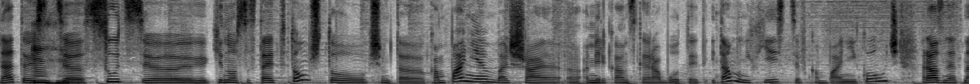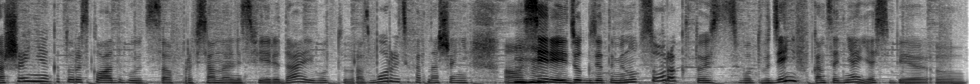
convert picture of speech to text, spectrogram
да, то есть э, суть э, кино состоит в том, что, в общем-то, компания большая э, американская работает, и там у них есть в компании коуч разные отношения, которые складываются в профессиональной сфере, да, и вот разбор этих отношений. Мгм. Серия идет где-то минут 40, то есть вот в день, в конце дня я себе позволяю,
